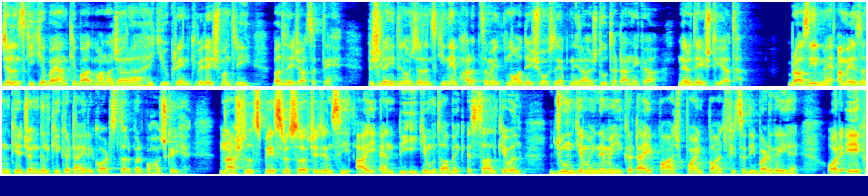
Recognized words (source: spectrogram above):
जेलेंस्की के बयान के बाद माना जा रहा है कि यूक्रेन के विदेश मंत्री बदले जा सकते हैं। पिछले ही दिनों जलंसकी ने भारत समेत नौ देशों से अपने राजदूत हटाने का निर्देश दिया था। ब्राज़ील में अमेजन के जंगल की कटाई रिकॉर्ड स्तर पर पहुँच गई है। National space research agency INPE के मुताबिक इस साल केवल जून के महीने में ही कटाई 5.5 फ़ीसदी बढ़ गई है और एक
